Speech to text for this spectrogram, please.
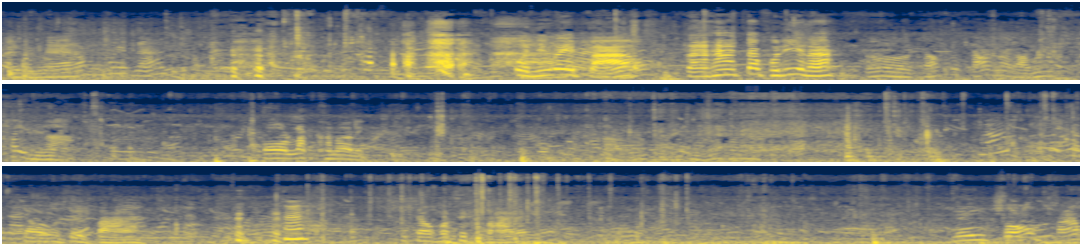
ไอ้แม่น้ำวิทนะคนยังได้ป่าแต่ห้าจับพอดีนะ เออจับจับนะครับไม่ใช่น่ะก็รักขนาดนี้ เจ้าซื้อปลาฮะเจ้าก็ซื้อปลาได้หนึ่งสองสาม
